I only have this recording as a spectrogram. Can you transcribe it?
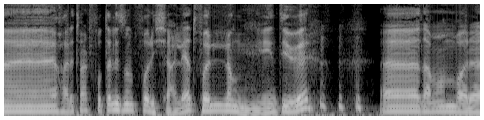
eh, Jeg har etter hvert fått en sånn forkjærlighet for lange intervjuer. eh, Der man bare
